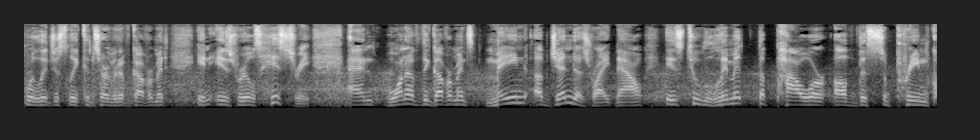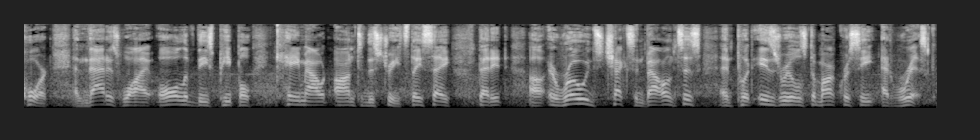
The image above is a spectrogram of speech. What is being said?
religiously conservative government in Israel's history. And one of the government's main agendas right now is to limit the power of the Supreme Court. And that is why all of these people came out onto the streets. They say that it uh, erodes checks and balances and put Israel's democracy at risk.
